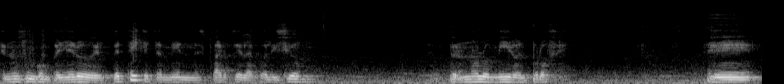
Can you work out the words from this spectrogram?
tenemos un compañero del PT que también es parte de la coalición, pero no lo miro el profe. ¿Qué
